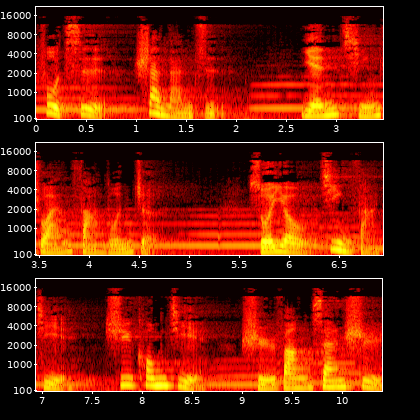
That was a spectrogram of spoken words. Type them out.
复次，善男子，言勤转法轮者，所有净法界、虚空界、十方三世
